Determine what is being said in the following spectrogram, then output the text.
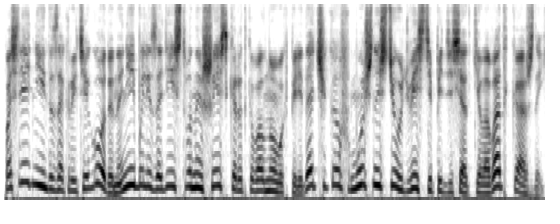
Последние до закрытия года на ней были задействованы шесть коротковолновых передатчиков мощностью 250 кВт каждый.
